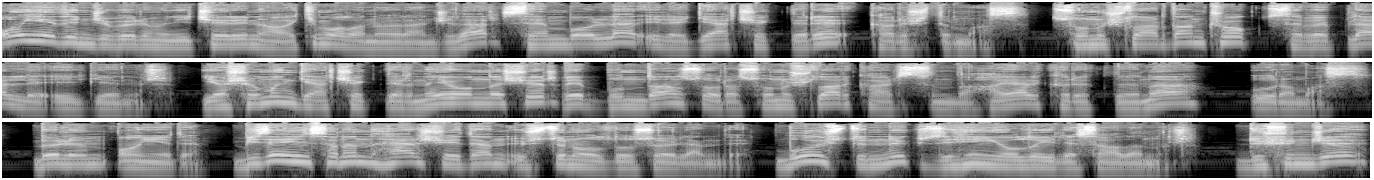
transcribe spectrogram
17. bölümün içeriğine hakim olan öğrenciler semboller ile gerçekleri karıştırmaz. Sonuçlardan çok sebeplerle ilgilenir. Yaşamın gerçeklerine yoğunlaşır ve bundan sonra sonuçlar karşısında hayal kırıklığına uğramaz. Bölüm 17. Bize insanın her şeyden üstün olduğu söylendi. Bu üstünlük zihin yolu ile sağlanır. Düşünce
